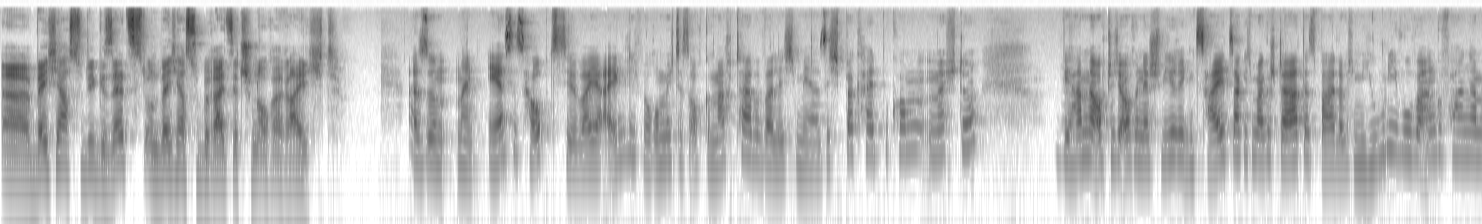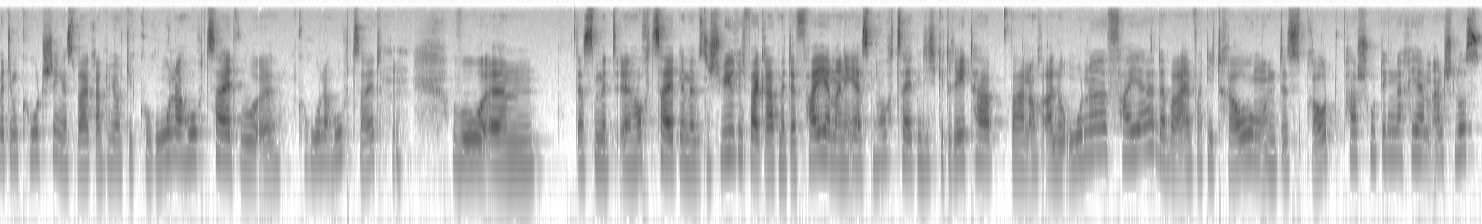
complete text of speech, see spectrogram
äh, welche hast du dir gesetzt und welche hast du bereits jetzt schon auch erreicht? Also mein erstes Hauptziel war ja eigentlich, warum ich das auch gemacht habe, weil ich mehr Sichtbarkeit bekommen möchte. Wir haben ja auch natürlich auch in der schwierigen Zeit, sag ich mal, gestartet. Das war, glaube ich, im Juni, wo wir angefangen haben mit dem Coaching. Es war gerade natürlich auch die Corona-Hochzeit, wo äh, Corona-Hochzeit, wo ähm, das mit äh, Hochzeiten immer ein bisschen schwierig war, gerade mit der Feier. Meine ersten Hochzeiten, die ich gedreht habe, waren auch alle ohne Feier. Da war einfach die Trauung und das Brautpaar-Shooting nachher im Anschluss.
